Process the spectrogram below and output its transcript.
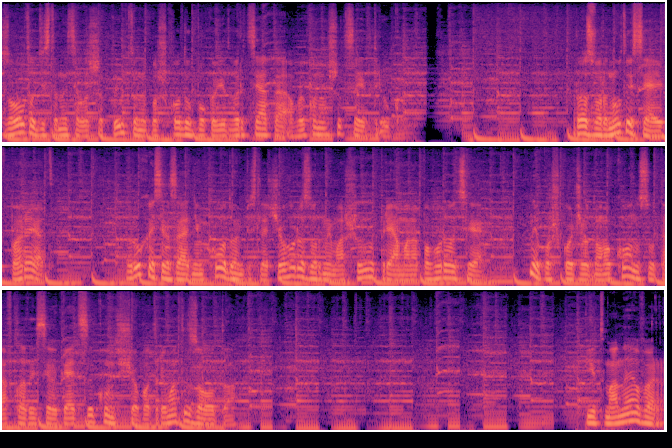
Золото дістанеться лише тим, хто не пошкодив бокові дверцята, виконавши цей трюк. Розвернутися і вперед. Рухайся заднім ходом, після чого розгорни машину прямо на повороті. Не пошкодь жодного конусу та вкладися у 5 секунд, щоб отримати золото. Піт-маневр.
